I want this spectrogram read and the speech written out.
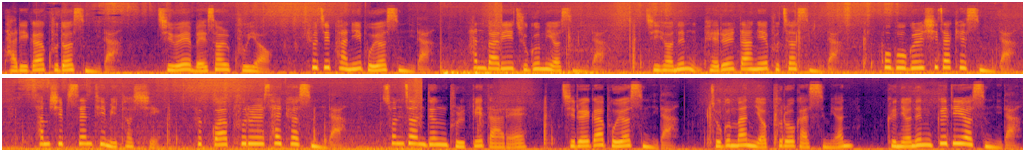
다리가 굳었습니다. 지뢰 매설 구역 표지판이 보였습니다. 한 발이 죽음이었습니다. 지현은 배를 땅에 붙였습니다. 호복을 시작했습니다. 30cm씩 흙과 풀을 살폈습니다. 손전등 불빛 아래 지뢰가 보였습니다. 조금만 옆으로 갔으면 그녀는 끝이었습니다.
